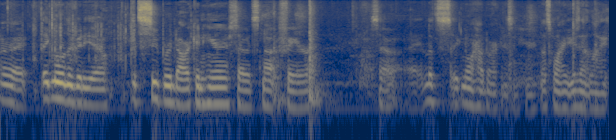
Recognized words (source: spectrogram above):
Alright, ignore the video. It's super dark in here, so it's not fair. So, uh, let's ignore how dark it is in here. That's why I use that light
